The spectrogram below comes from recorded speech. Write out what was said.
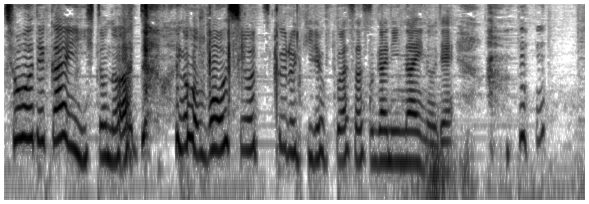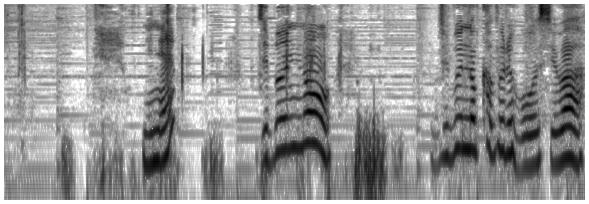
超でかい人の頭の帽子を作る気力はさすがにないので でね、自分の、自分の被る帽子は、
